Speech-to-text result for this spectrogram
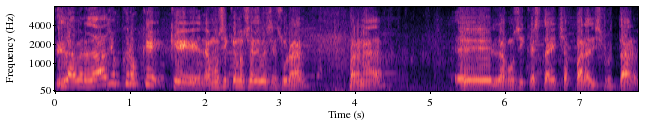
La verdad, yo creo que, que la música no se debe censurar para nada. Eh, la música está hecha para disfrutar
